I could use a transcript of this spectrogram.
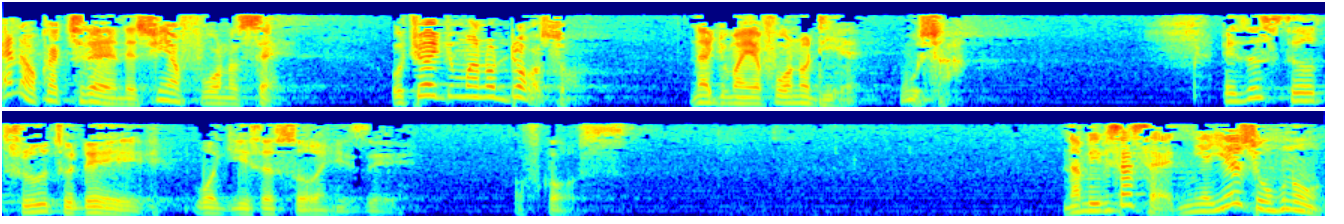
ɛna ɔka kyerɛɛ n'asuafoɔ no sɛ otwa adwuma no dɔɔso na adwumayɛfoɔ no deɛ Is this still true today, what Jesus saw in his day? Of course. na miribisa sɛ nea yesu hunu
